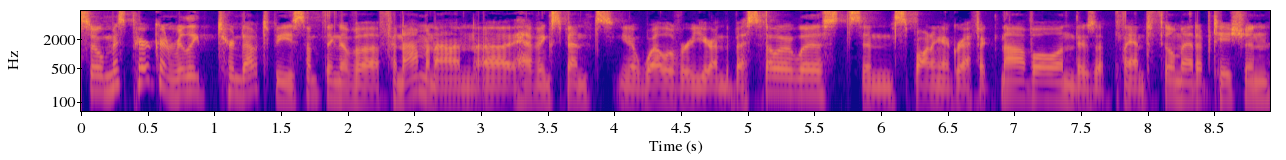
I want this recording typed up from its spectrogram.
So Miss Peregrine really turned out to be something of a phenomenon, uh, having spent you know well over a year on the bestseller lists and spawning a graphic novel, and there's a planned film adaptation.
